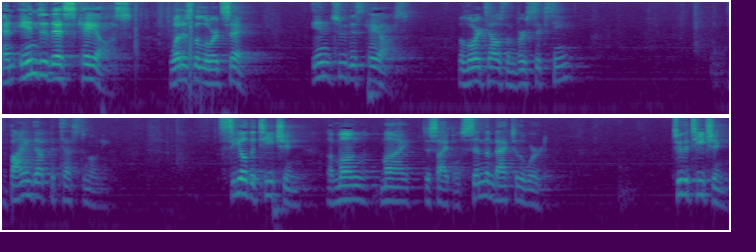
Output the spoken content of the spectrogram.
And into this chaos, what does the Lord say? Into this chaos, the Lord tells them, verse 16, bind up the testimony, seal the teaching among my disciples, send them back to the word, to the teaching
